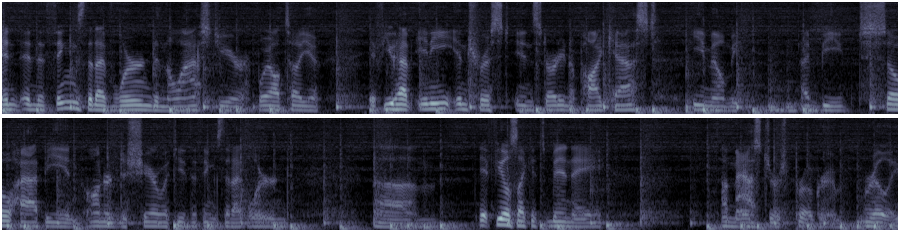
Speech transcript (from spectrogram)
And, and the things that I've learned in the last year, boy, I'll tell you, if you have any interest in starting a podcast, email me. I'd be so happy and honored to share with you the things that I've learned. Um, it feels like it's been a a master's program, really.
